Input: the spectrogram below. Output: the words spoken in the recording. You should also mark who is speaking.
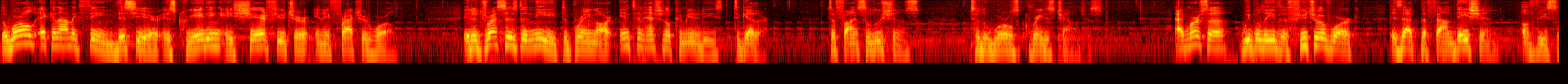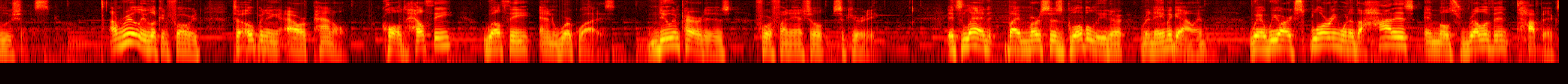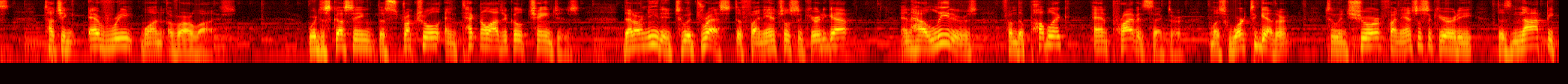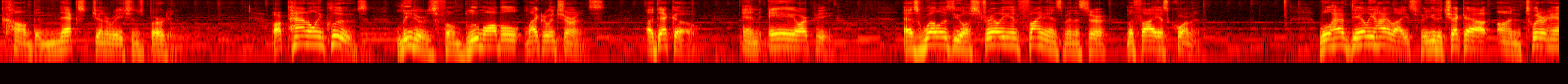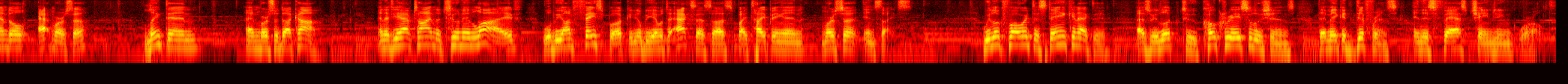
Speaker 1: The World Economic theme this year is creating a shared future in a fractured world. It addresses the need to bring our international communities together to find solutions to the world's greatest challenges. At Mercer, we believe the future of work is at the foundation of these solutions. I'm really looking forward to opening our panel called Healthy, Wealthy, and Workwise New Imperatives for Financial Security. It's led by Mercer's global leader, Renee McGowan, where we are exploring one of the hottest and most relevant topics touching every one of our lives. We're discussing the structural and technological changes that are needed to address the financial security gap and how leaders from the public and private sector must work together to ensure financial security does not become the next generation's burden. Our panel includes leaders from Blue Marble Microinsurance, Adecco, and AARP, as well as the Australian Finance Minister, Mathias Cormann. We'll have daily highlights for you to check out on Twitter handle at Mercer, LinkedIn, and Mercer.com. And if you have time to tune in live, We'll be on Facebook and you'll be able to access us by typing in Mercer Insights. We look forward to staying connected as we look to co create solutions that make a difference in this fast changing world.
